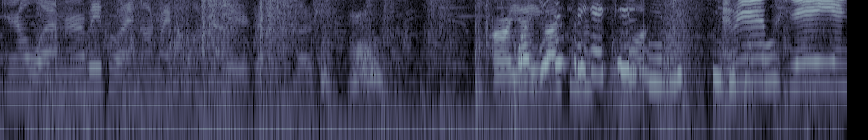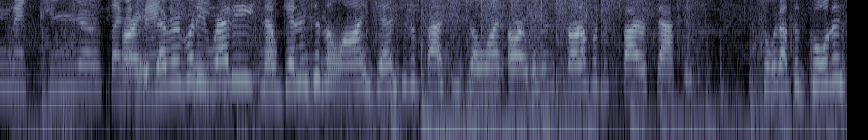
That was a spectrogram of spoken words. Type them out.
You know what, I'm gonna be playing on my phone later during this. Alright, yeah, Why you did guys can just kill me? I'm gonna play in my Kindle, but Alright, is everybody actually- ready? Now get into the line, get into the fashion show line. Alright, we're gonna start off with the Spire Assassin. So we got the golden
